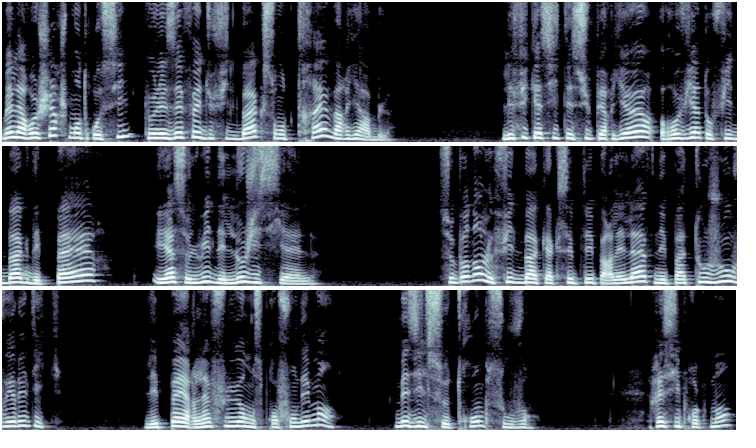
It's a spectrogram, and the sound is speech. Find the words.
Mais la recherche montre aussi que les effets du feedback sont très variables. L'efficacité supérieure revient au feedback des pairs et à celui des logiciels. Cependant, le feedback accepté par l'élève n'est pas toujours véridique. Les pairs l'influencent profondément, mais ils se trompent souvent. Réciproquement,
